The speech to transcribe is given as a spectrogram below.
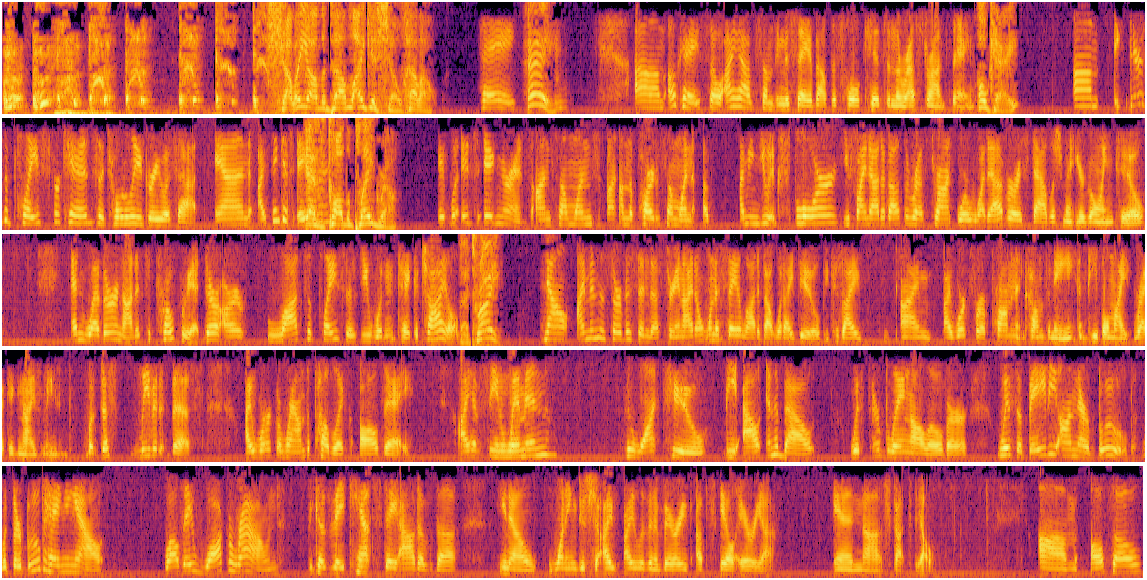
Shelley on the Tom Leykis show. Hello. Hey, Hey. um, okay, so I have something to say about this whole kids in the restaurant thing. Okay. Um, there's a place for kids. I totally agree with that, and I think it's ignorance. Yes, it's called the playground. it, it's ignorance on someone's on the part of someone. Uh, I mean, you explore, you find out about the restaurant or whatever establishment you're going to, and whether or not it's appropriate. There are lots of places you wouldn't take a child. That's right. Now, I'm in the service industry, and I don't want to say a lot about what I do because I, I'm, I work for a prominent company, and people might recognize me. But just leave it at this: I work around the public all day. I have seen women who want to be out and about with their bling all over, with a baby on their boob, with their boob hanging out, while they walk around because they can't stay out of the you know, wanting to. Sh- I I live in a very upscale area in uh, Scottsdale. Um, also,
